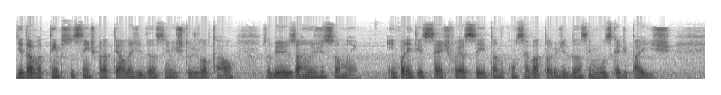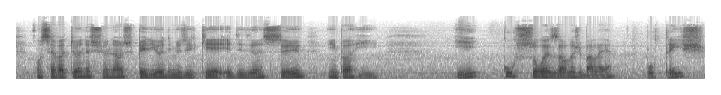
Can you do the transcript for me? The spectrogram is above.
lhe dava tempo suficiente para ter aulas de dança em um estúdio local sobre os arranjos de sua mãe. Em 47 foi aceita no Conservatório de Dança e Música de Paris. Conservatoire National Supérieur de Musique et de Danse em Paris. E cursou as aulas de balé por três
